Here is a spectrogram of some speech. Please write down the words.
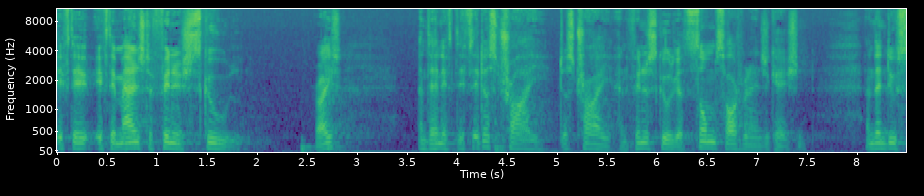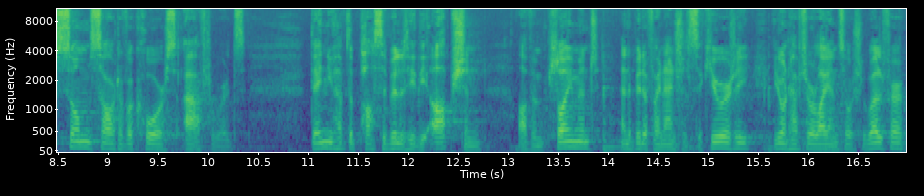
if they if they manage to finish school, right, and then if if they just try, just try and finish school, get some sort of an education, and then do some sort of a course afterwards then you have the possibility, the option of employment and a bit of financial security. You don't have to rely on social welfare.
